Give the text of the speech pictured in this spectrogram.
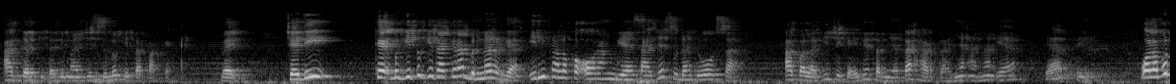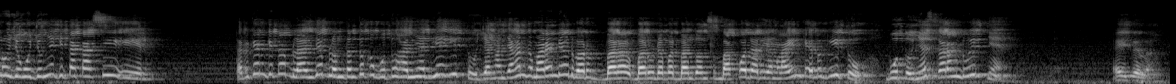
adab kita di majlis dulu kita pakai. Baik. Jadi kayak begitu kita kira benar nggak? Ini kalau ke orang biasa aja sudah dosa apalagi jika ini ternyata hartanya anak ya yatim. Walaupun ujung-ujungnya kita kasihin. Tapi kan kita belanja belum tentu kebutuhannya dia itu. Jangan-jangan kemarin dia baru, baru baru dapat bantuan sembako dari yang lain kayak begitu. Butuhnya sekarang duitnya. Eh, itulah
